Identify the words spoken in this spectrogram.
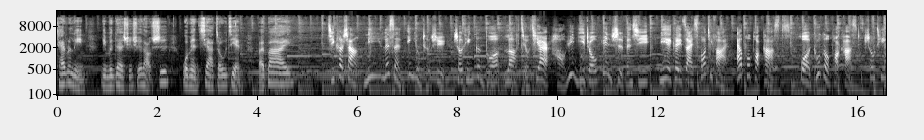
t e r e l i n 你们的玄学老师。我们下周见，拜拜。即刻上 Me Listen 应用程序收听更多 Love 九七二好运一周运势分析。你也可以在 Spotify、Apple Podcasts 或 Google Podcast 收听。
